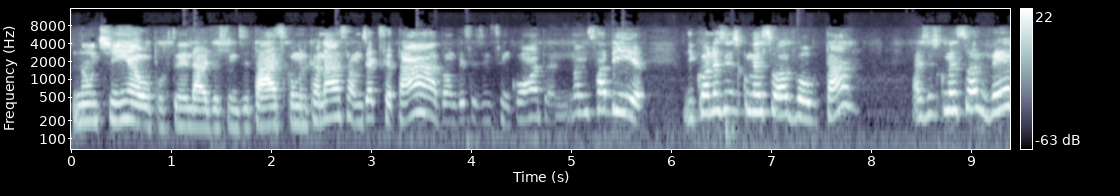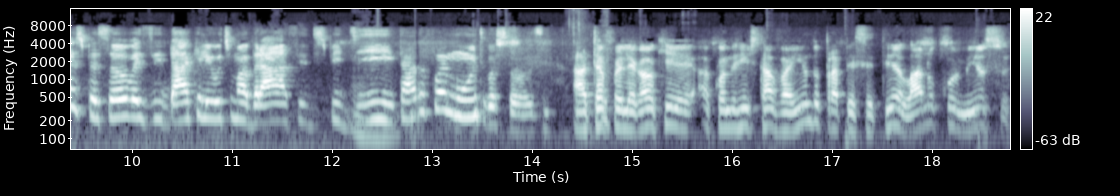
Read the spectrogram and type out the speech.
Não tinha oportunidade assim de estar se comunicando, ah, onde é que você está? Vamos ver se a gente se encontra. Não sabia. E quando a gente começou a voltar, a gente começou a ver as pessoas e dar aquele último abraço e despedir e tal, foi muito gostoso. Até foi legal que quando a gente estava indo para a PCT, lá no começo,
